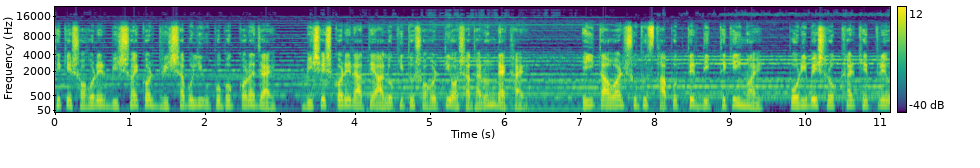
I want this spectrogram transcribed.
থেকে শহরের বিস্ময়কর দৃশ্যাবলী উপভোগ করা যায় বিশেষ করে রাতে আলোকিত শহরটি অসাধারণ দেখায়। এই টাওয়ার শুধু স্থাপত্যের দিক থেকেই নয়, পরিবেশ রক্ষার ক্ষেত্রেও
